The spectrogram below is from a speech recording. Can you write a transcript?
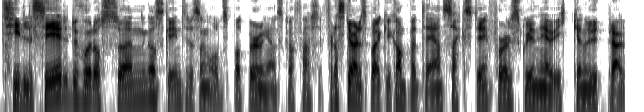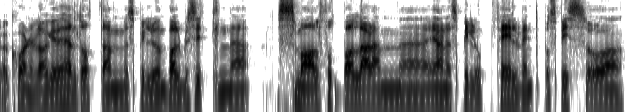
tilsier. Du får også en ganske interessant odds på at Birmingham skal ha flest hjørnespark i kampen til 1,60. Forest Green er jo ikke noe utprega cornerlag i det hele tatt. De spiller jo en ballbesittende, smal fotball der de uh, gjerne spiller opp feilvendt på spiss og,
